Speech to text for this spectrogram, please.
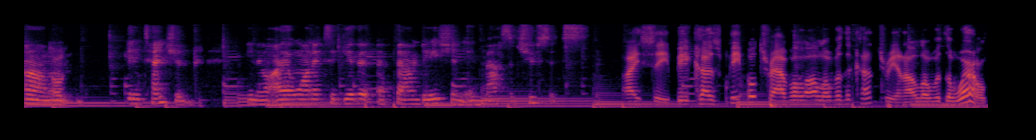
Um, intention. You know, I wanted to give it a foundation in Massachusetts. I see. Because people travel all over the country and all over the world.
